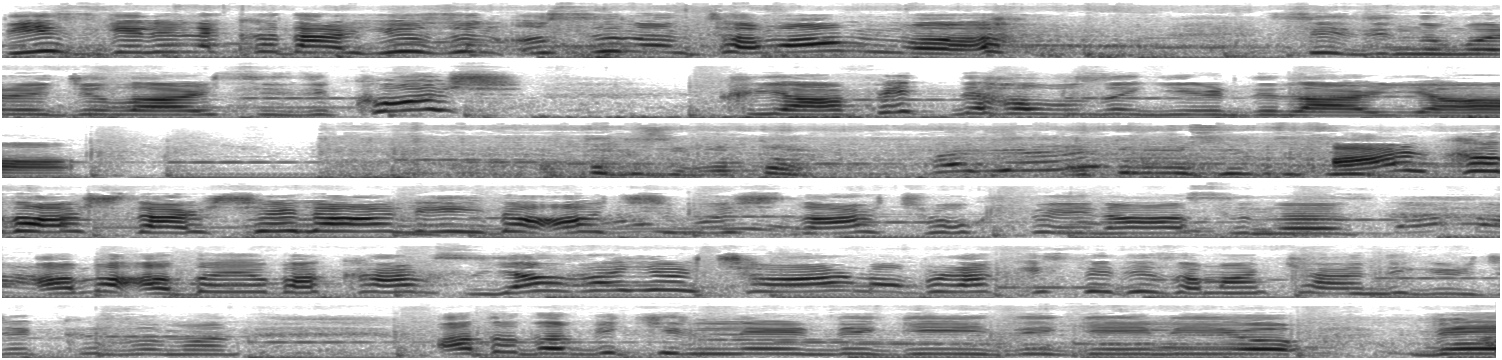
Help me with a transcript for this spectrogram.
Biz gelene kadar yüzün ısının tamam mı? Sizi numaracılar sizi. Koş. Kıyafetle havuza girdiler ya. Atla kızım atla. Arkadaşlar şelaleyi de açmışlar. Çok fenasınız. Ama adaya bakar mısın? Ya hayır çağırma bırak istediği zaman kendi girecek kızımın. Adada bikinilerini giydi geliyor. Ve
